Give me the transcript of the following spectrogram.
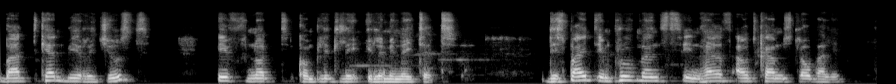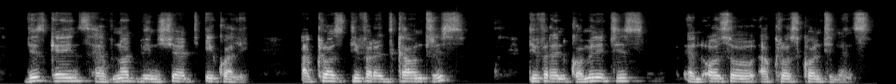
but can be reduced if not completely eliminated. Despite improvements in health outcomes globally, these gains have not been shared equally across different countries, different communities, and also across continents.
